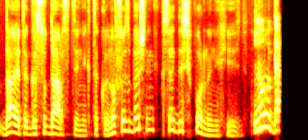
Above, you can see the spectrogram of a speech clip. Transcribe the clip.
да, это государственник такой. Но ФСБшники, кстати, до сих пор на них ездят. Ну да,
